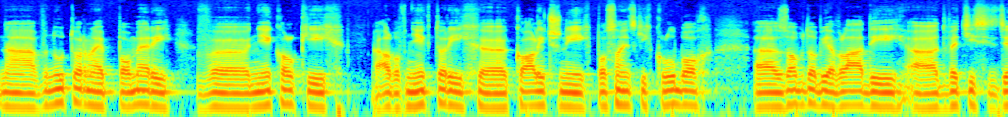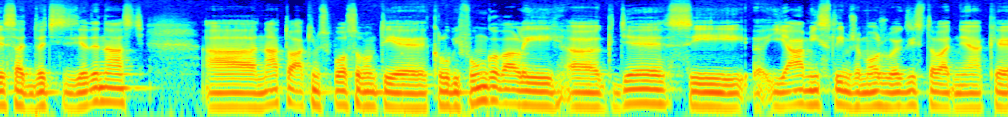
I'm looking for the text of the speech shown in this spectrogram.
na vnútorné pomery v niekoľkých alebo v niektorých e, koaličných poslaneckých kluboch e, z obdobia vlády 2010-2011 e, a na to, akým spôsobom tie kluby fungovali, kde si ja myslím, že môžu existovať nejaké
